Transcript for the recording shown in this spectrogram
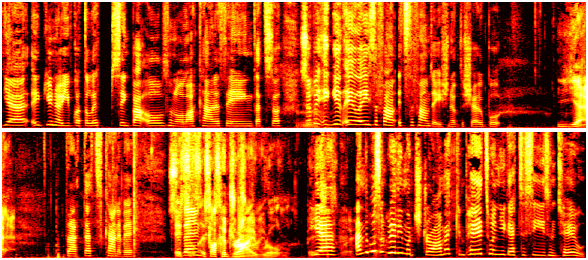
yeah, it, you know, you've got the lip sync battles and all that kind of thing. That's stuff. So, but it, it, is the found, it's the foundation of the show. But Yeah. that that's kind of it. So It's, then, it's like a dry run. yeah, and there wasn't really much drama compared to when you get to season two.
